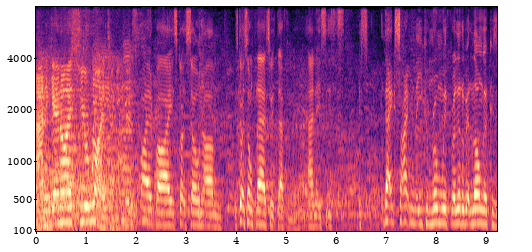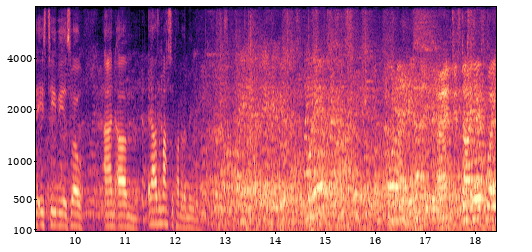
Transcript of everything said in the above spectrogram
And again, eyes to your right, if you could. Inspired by, it's got its own, um, it's got its own flair to it definitely, and it's it's it's that excitement that you can run with for a little bit longer because it is TV as well, and um, it has a massive fan of the movie. And just eyes this way,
